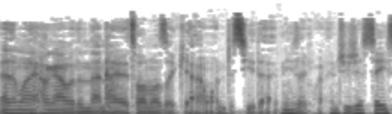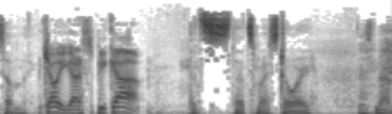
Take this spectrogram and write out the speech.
And then when I hung out with him that night, I told him I was like, "Yeah, I wanted to see that," and he's like, "Why didn't you just say something?" Joe, you got to speak up. That's that's my story. It's not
